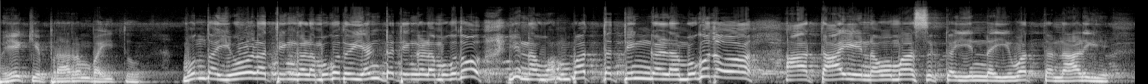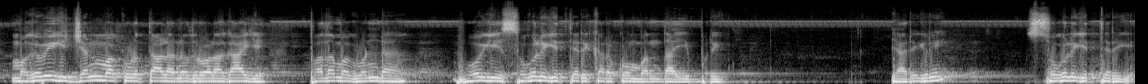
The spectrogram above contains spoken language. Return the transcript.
ಬಯಕೆ ಪ್ರಾರಂಭ ಆಯಿತು. ಮುಂದೆ ಏಳು ತಿಂಗಳ ಮುಗಿದು, ಎಂಟು ತಿಂಗಳ ಮುಗಿದು, ಇನ್ನು ಒಂಬತ್ತು ತಿಂಗಳ ಮುಗಿದು, ಆ ತಾಯಿ ನವಮಾಸಕ್ಕೆ ಇನ್ನು ಇವತ್ತ ನಾಳಿಗೆ ಮಗುವಿಗೆ ಜನ್ಮ ಕೊಡ್ತಾಳೆ ಅನ್ನೋದ್ರೊಳಗಾಗಿ ಪದಮಗೊಂಡ ಹೋಗಿ ಸೊಗಲಿಗೆ ತೆರೆ ಕರ್ಕೊಂಬಂದ ಇಬ್ಬರಿಗೆ. ಯಾರಿಗ್ರಿ? ಸೊಗಲಿಗೆ ತೆರಿಗೆ.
